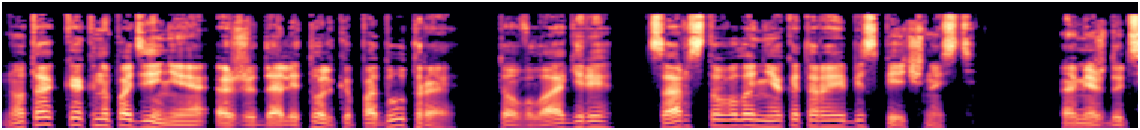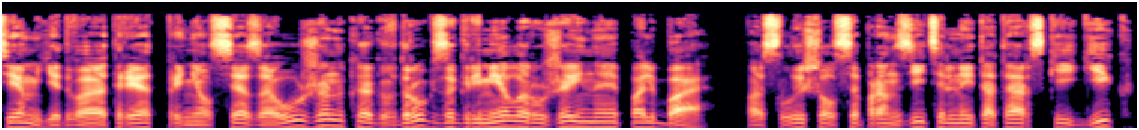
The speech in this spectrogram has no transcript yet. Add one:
но так как нападения ожидали только под утро, то в лагере царствовала некоторая беспечность. А между тем, едва отряд принялся за ужин, как вдруг загремела ружейная пальба, послышался пронзительный татарский гик,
